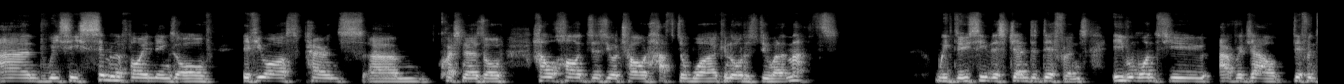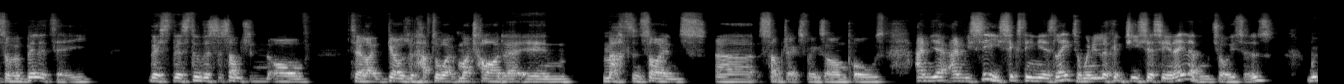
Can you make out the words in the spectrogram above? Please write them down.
And we see similar findings of if you ask parents um, questionnaires of how hard does your child have to work in order to do well at maths we do see this gender difference even once you average out difference of ability there's, there's still this assumption of say like girls would have to work much harder in maths and science uh, subjects, for examples. And yet, and we see 16 years later, when you look at GCSE and A level choices, we,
